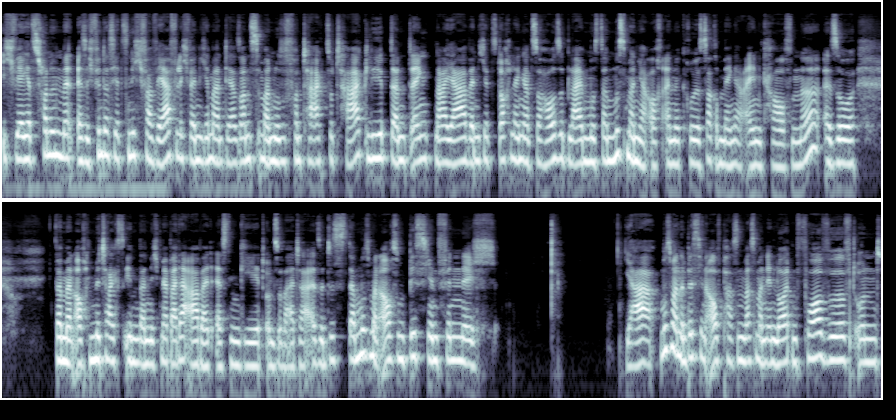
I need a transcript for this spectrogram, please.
ich wäre jetzt schon, in, also ich finde das jetzt nicht verwerflich, wenn jemand, der sonst immer nur so von Tag zu Tag lebt, dann denkt, na ja, wenn ich jetzt doch länger zu Hause bleiben muss, dann muss man ja auch eine größere Menge einkaufen, ne? Also wenn man auch mittags eben dann nicht mehr bei der Arbeit essen geht und so weiter. Also das, da muss man auch so ein bisschen, finde ich, ja, muss man ein bisschen aufpassen, was man den Leuten vorwirft und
